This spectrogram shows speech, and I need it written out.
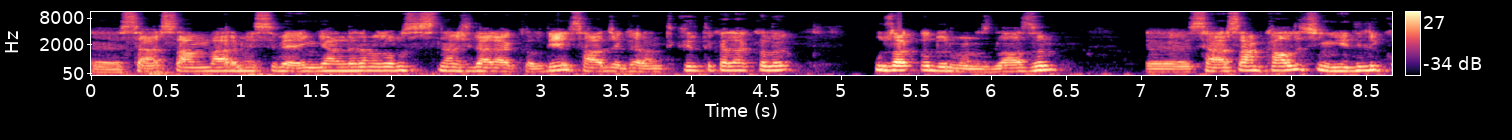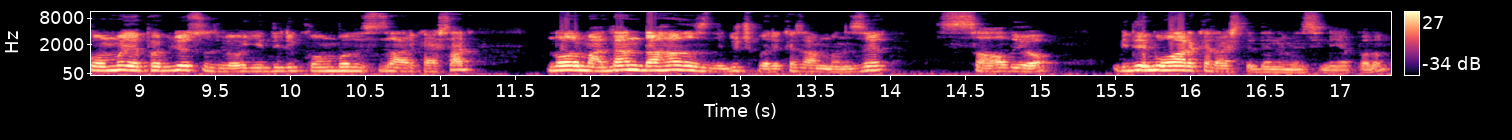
e, sersem vermesi ve engellenemez olması sinerjiyle alakalı değil. Sadece garanti kritik alakalı. Uzakta durmanız lazım. E, sersem kaldığı için 7'li combo yapabiliyorsunuz ve o 7'li combo da size arkadaşlar normalden daha hızlı güç barı kazanmanızı sağlıyor. Bir de bu arkadaşla denemesini yapalım.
